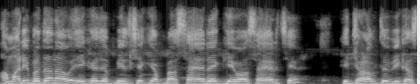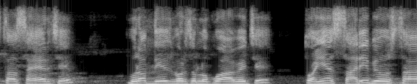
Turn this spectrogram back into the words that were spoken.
અમારી બધાને એક જ અપીલ છે કે આપણા શહેર એક એવા શહેર છે કે ઝડપથી વિકસતા શહેર છે. પૂરા દેશભરથી લોકો આવે છે. તો અહીંયા સારી વ્યવસ્થા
